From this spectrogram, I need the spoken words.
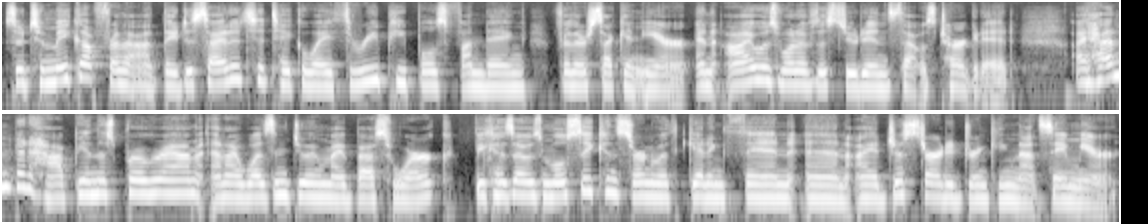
So, to make up for that, they decided to take away three people's funding for their second year, and I was one of the students that was targeted. I hadn't been happy in this program, and I wasn't doing my best work because I was mostly concerned with getting thin, and I had just started drinking that same year.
